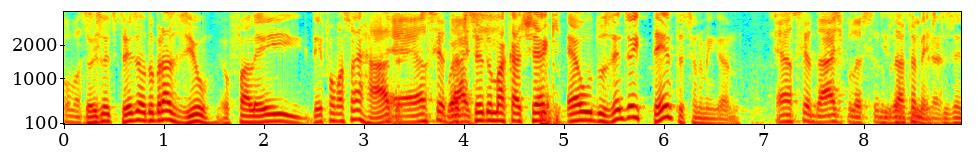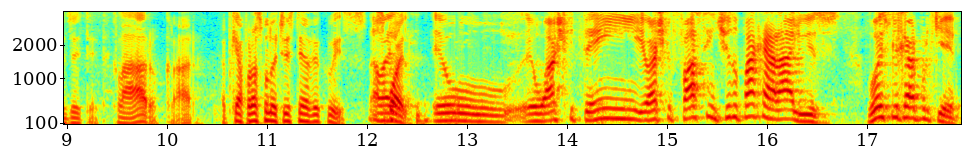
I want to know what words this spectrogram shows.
Como assim? 283 é o do Brasil. Eu falei da informação errada. É ansiedade. O UFC do Makachek é o 280, se eu não me engano. É ansiedade pelo UFC do Exatamente, Brasil, 280. Claro, claro. É porque a próxima notícia tem a ver com isso. Não, Spoiler. Eu, eu acho que tem. Eu acho que faz sentido pra caralho isso. Vou explicar por quê.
